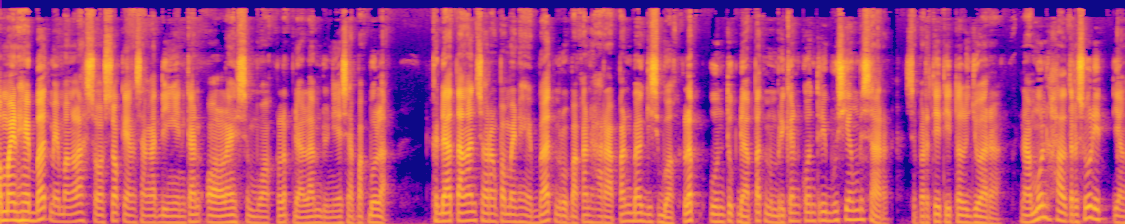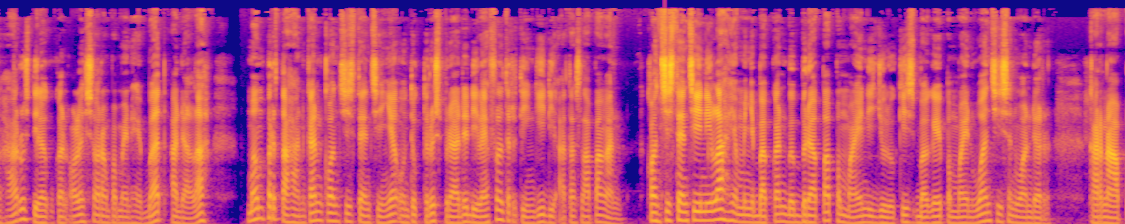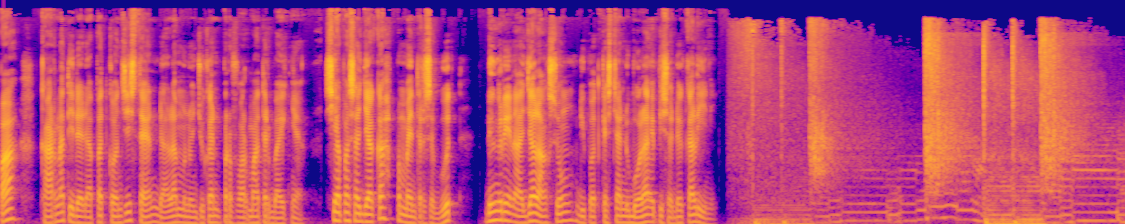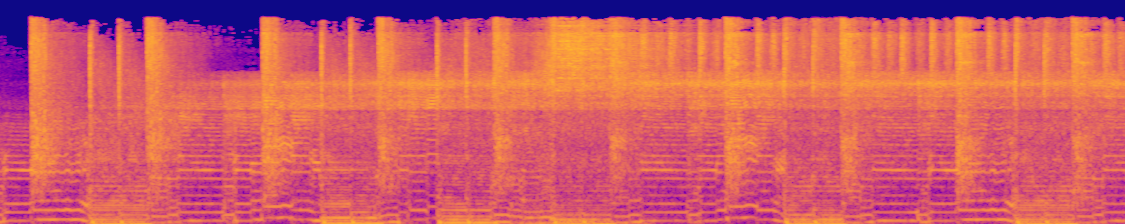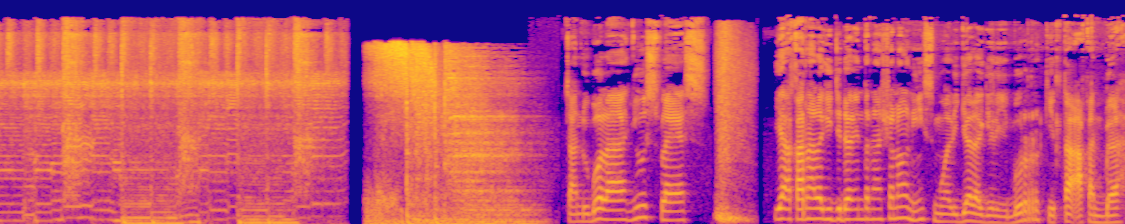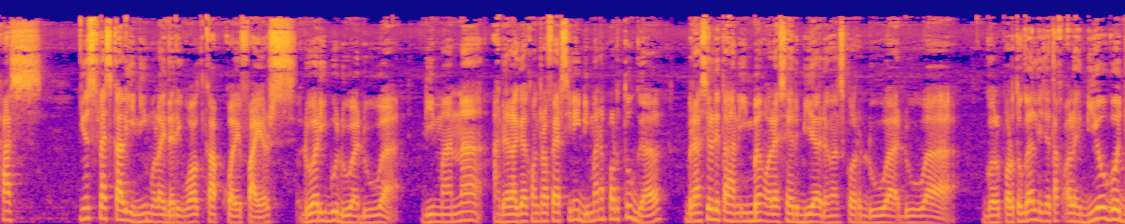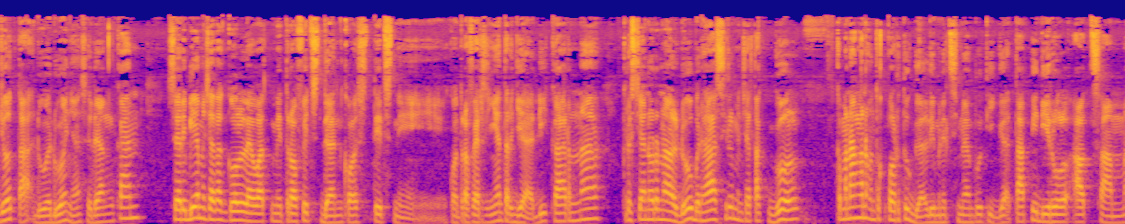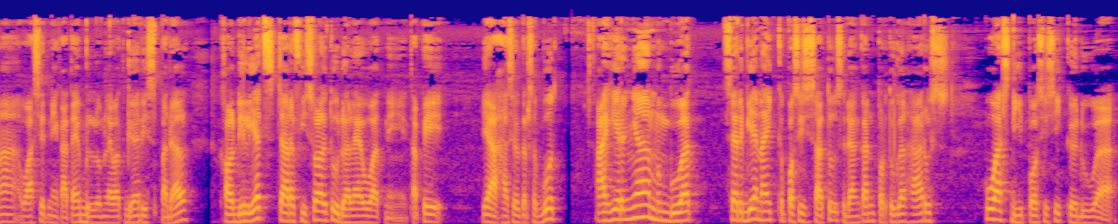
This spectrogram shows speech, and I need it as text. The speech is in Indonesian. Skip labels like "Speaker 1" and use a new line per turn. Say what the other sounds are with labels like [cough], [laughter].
Pemain hebat memanglah sosok yang sangat diinginkan oleh semua klub dalam dunia sepak bola. Kedatangan seorang pemain hebat merupakan harapan bagi sebuah klub untuk dapat memberikan kontribusi yang besar, seperti titel juara. Namun hal tersulit yang harus dilakukan oleh seorang pemain hebat adalah mempertahankan konsistensinya untuk terus berada di level tertinggi di atas lapangan. Konsistensi inilah yang menyebabkan beberapa pemain dijuluki sebagai pemain one season wonder. Karena apa? Karena tidak dapat konsisten dalam menunjukkan performa terbaiknya. Siapa sajakah pemain tersebut? Dengerin aja langsung di podcast Candu Bola episode kali ini.
Candu Bola News Flash. Ya, karena lagi jeda internasional nih, semua liga lagi libur, kita akan bahas News Flash kali ini mulai dari World Cup Qualifiers 2022, di mana ada laga kontroversi nih, di mana Portugal berhasil ditahan imbang oleh Serbia dengan skor 2-2. Gol Portugal dicetak oleh Diogo Jota dua-duanya, sedangkan Serbia mencetak gol lewat Mitrovic dan Kostic nih. Kontroversinya terjadi karena Cristiano Ronaldo berhasil mencetak gol kemenangan untuk Portugal di menit 93 tapi di rule out sama wasit nih katanya belum lewat garis. Padahal kalau dilihat secara visual itu udah lewat nih. Tapi ya hasil tersebut akhirnya membuat Serbia naik ke posisi satu sedangkan Portugal harus puas di posisi kedua.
